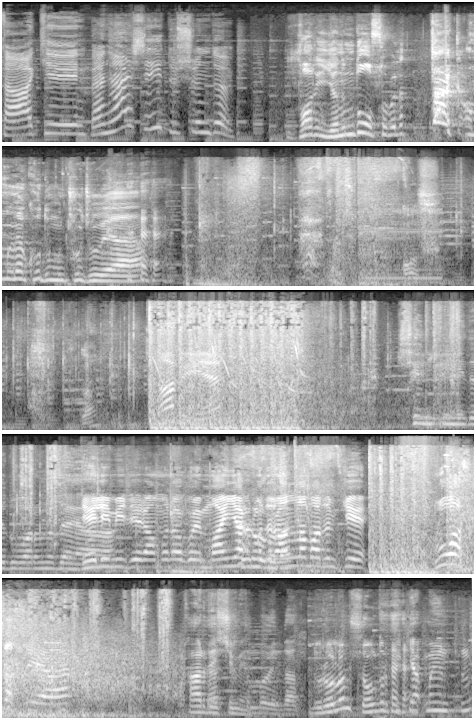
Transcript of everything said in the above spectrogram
Sakin. Ben her şeyi düşündüm. Var ya yanımda olsa böyle tak amına kodumun çocuğu ya. Ne yapıyorsun ya? Çenteyi de duvarını da ya Deli midir amına koyayım manyak mıdır anlamadım ki. Ruh hastası ya. Kardeşimi. Dur oğlum shoulder pick yapmayı unuttun.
